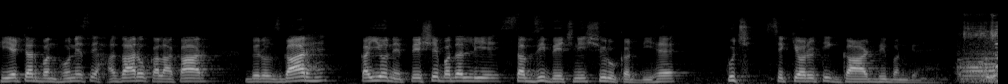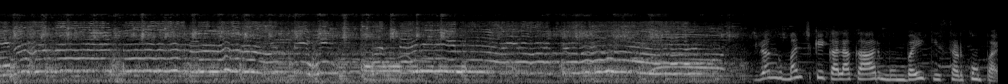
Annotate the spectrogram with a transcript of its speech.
थिएटर बंद होने से हज़ारों कलाकार बेरोजगार हैं, कईयों ने पेशे बदल लिए, सब्ज़ी बेचनी शुरू कर दी है, कुछ सिक्योरिटी गार्ड भी बन गए हैं। रंगमंच के कलाकार मुंबई की सड़कों पर।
